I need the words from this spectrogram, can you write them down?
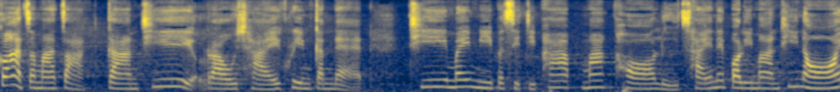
ก็อาจจะมาจากการที่เราใช้ครีมกันแดดที่ไม่มีประสิทธิภาพมากพอหรือใช้ในปริมาณที่น้อย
